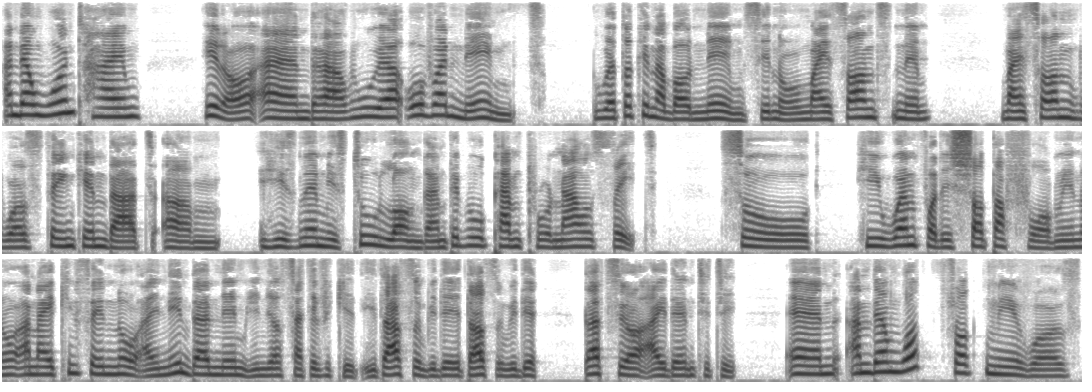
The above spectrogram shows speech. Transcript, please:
And then one time, you know, and uh, we were over names. We were talking about names. You know, my son's name. My son was thinking that um, his name is too long and people can't pronounce it. So he went for the shorter form, you know, and I keep saying, no, I need that name in your certificate. It has to be there. It has to be there. That's your identity. And and then what struck me was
